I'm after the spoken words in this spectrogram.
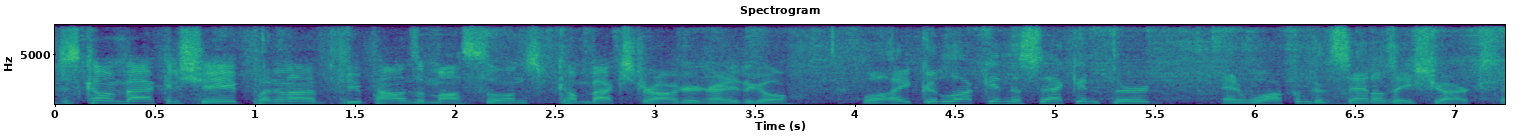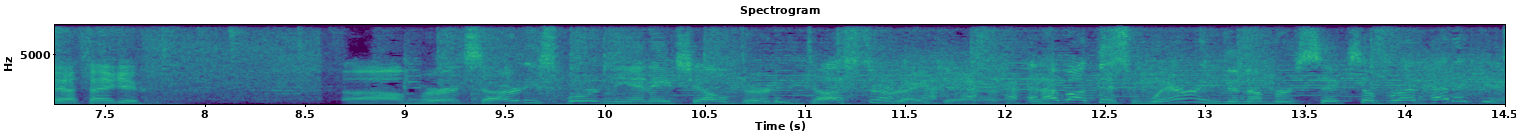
just coming back in shape, putting on a few pounds of muscle, and just come back stronger and ready to go. Well, hey, good luck in the second, third, and welcome to the San Jose Sharks. Yeah, thank you. Oh, Merck's already sporting the NHL Dirty Duster right there. and how about this wearing the number six of Brett Hedican?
